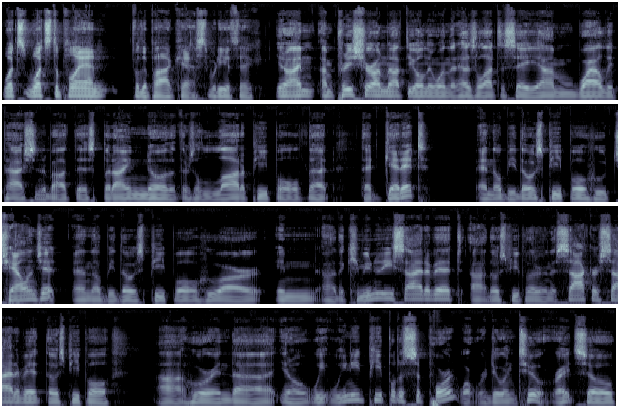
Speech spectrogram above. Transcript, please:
What's what's the plan for the podcast? What do you think? You know, I'm I'm pretty sure I'm not the only one that has a lot to say. Yeah, I'm wildly passionate about this, but I know that there's a lot of people that that get it and there'll be those people who challenge it, and there'll be those people who are in uh, the community side of it, uh, those people that are in the soccer side of it, those people uh, who are in the, you know, we, we need people to support what we're doing too, right? So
